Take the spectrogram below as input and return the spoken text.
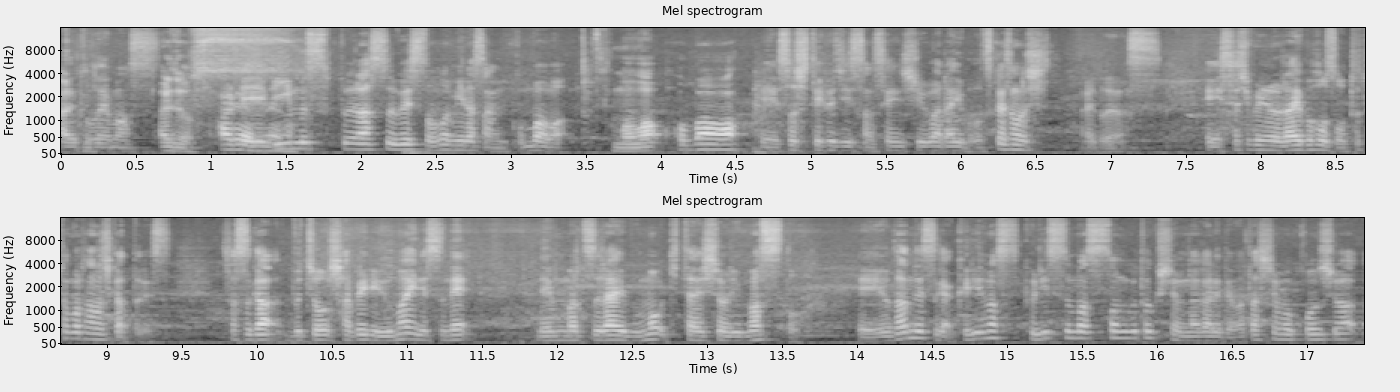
ありがとうございます、ありがとうございます。えービームスプラスウエストの皆さんこんばんは、こんばんは。こんばんは。えーそして藤井さん先週はライブお疲れ様でした。ありがとうございます、えー久しぶりのライブ放送とても楽しかったです。さすが部長しゃべりうまいですね。年末ライブも期待しております。と、えー余談ですがクリスマスクリスマスソング特集の流れで私も今週は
